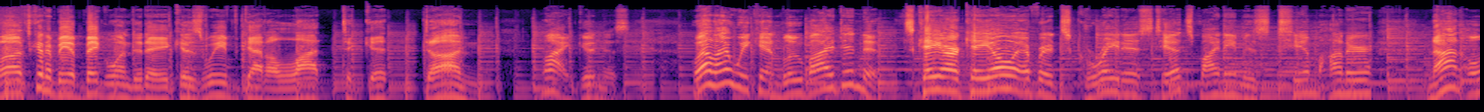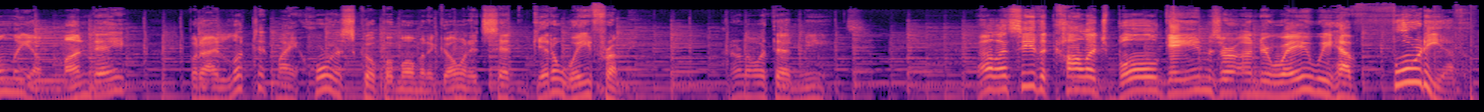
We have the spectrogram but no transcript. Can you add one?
Well, it's going to be a big one today because we've got a lot to get done. My goodness. Well, that weekend blew by, didn't it? It's KRKO, Everett's greatest hits. My name is Tim Hunter. Not only a Monday, but I looked at my horoscope a moment ago and it said, Get away from me. I don't know what that means. Well, let's see. The college bowl games are underway. We have 40 of them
